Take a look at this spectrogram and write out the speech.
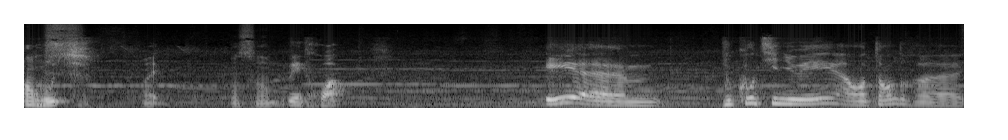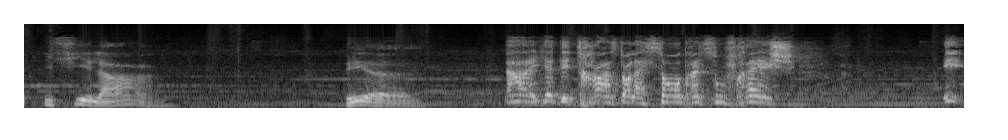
en route, Ensemble. tous les trois. Et euh, vous continuez à entendre euh, ici et là des. euh, Ah, il y a des traces dans la cendre, elles sont fraîches. Et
